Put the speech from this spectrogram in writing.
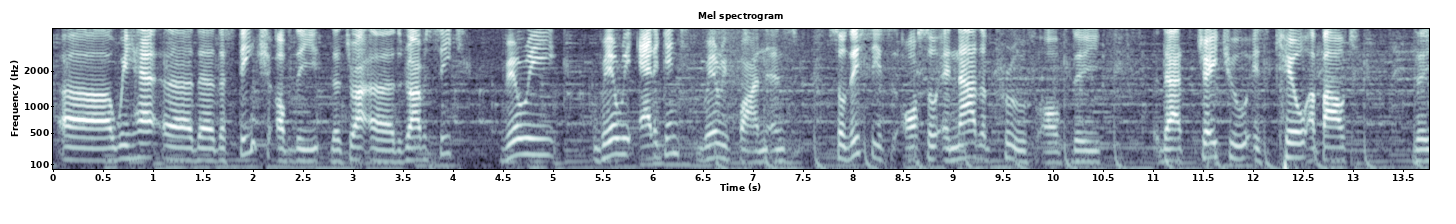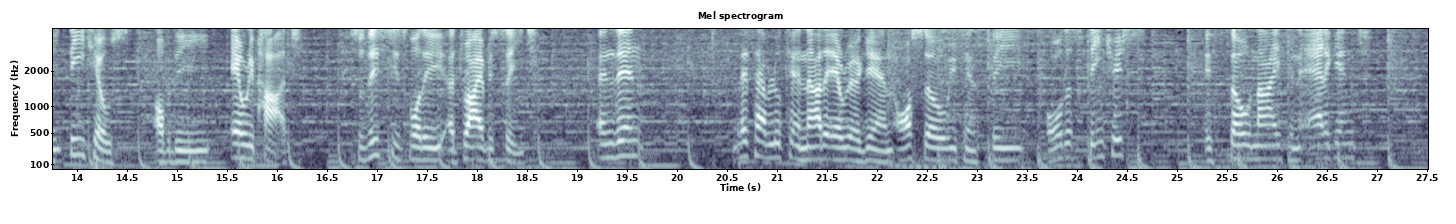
uh, we have uh, the the stench of the the, dri the driver's seat, very very elegant, very fun, and so this is also another proof of the that Jetour is kill about the details of the every part. So this is for the uh, driver's seat. And then let's have a look at another area again. Also, you can see all the stitches. It's so nice and elegant.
